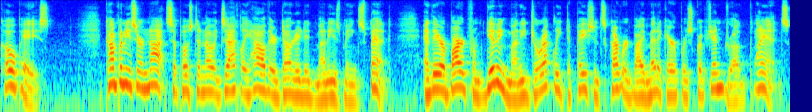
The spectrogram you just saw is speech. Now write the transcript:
copays. Companies are not supposed to know exactly how their donated money is being spent, and they are barred from giving money directly to patients covered by Medicare prescription drug plans.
